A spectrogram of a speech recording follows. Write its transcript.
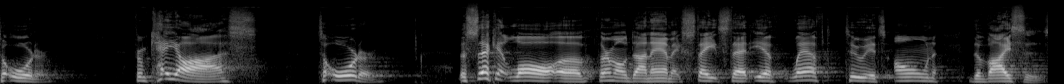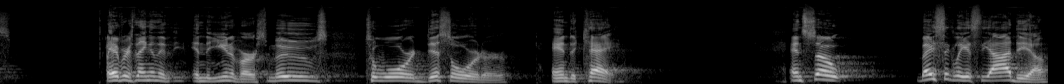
to order. From chaos to order. The second law of thermodynamics states that if left to its own devices, everything in the, in the universe moves toward disorder and decay. And so basically, it's the idea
